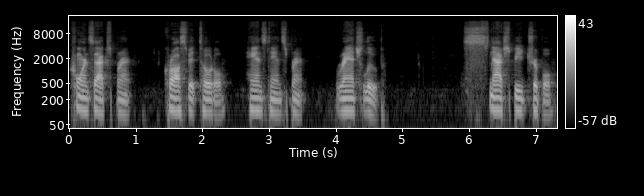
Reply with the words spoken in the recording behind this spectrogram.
corn sack sprint, CrossFit total, handstand sprint, ranch loop, snatch speed triple,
